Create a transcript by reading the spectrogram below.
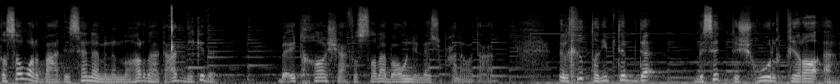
تصور بعد سنة من النهاردة هتعدي كده. بقيت خاشع في الصلاة بعون الله سبحانه وتعالى. الخطة دي بتبدأ بست شهور قراءة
